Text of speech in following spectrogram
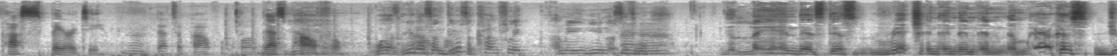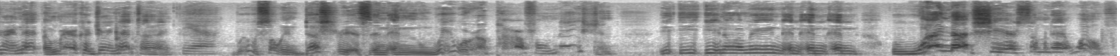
prosperity. Mm, that's a powerful quote. That's powerful. Well, you know, so there's a conflict. I mean, you know, something. Mm-hmm. The land that's this rich in, in, in, in America's during that America during that time. Yeah. We were so industrious and, and we were a powerful nation. You, you, you know what I mean? And, and and why not share some of that wealth?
